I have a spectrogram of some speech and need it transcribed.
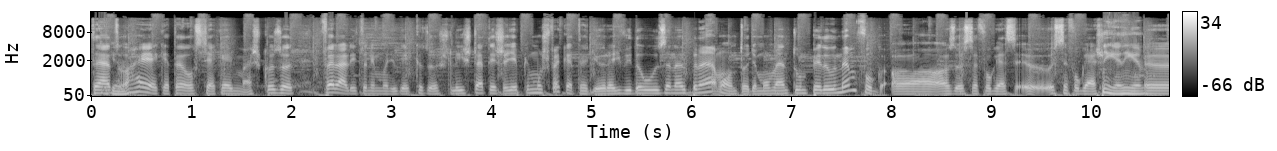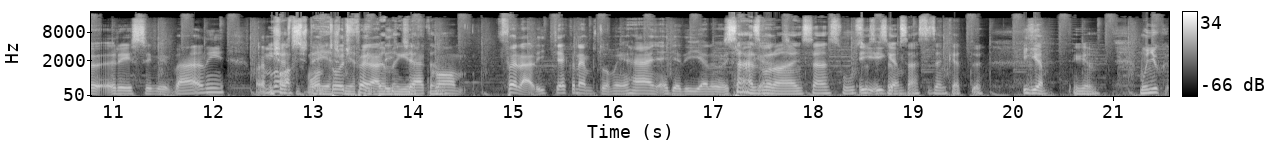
Tehát Igen. a helyeket elosztják egymás között, felállítani mondjuk egy közös listát, és egyébként most Fekete Győr egy videóüzenetben elmondta, hogy a Momentum például nem fog a- az összefogás, összefogás Igen, igen. ö, részévé válni, hanem És azt mondta, hogy felállítják a felállítják a nem tudom én hány egyedi jelöltjét. 100 valahány, 120, azt I- hiszem igen. 112. Igen. Igen. Mondjuk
